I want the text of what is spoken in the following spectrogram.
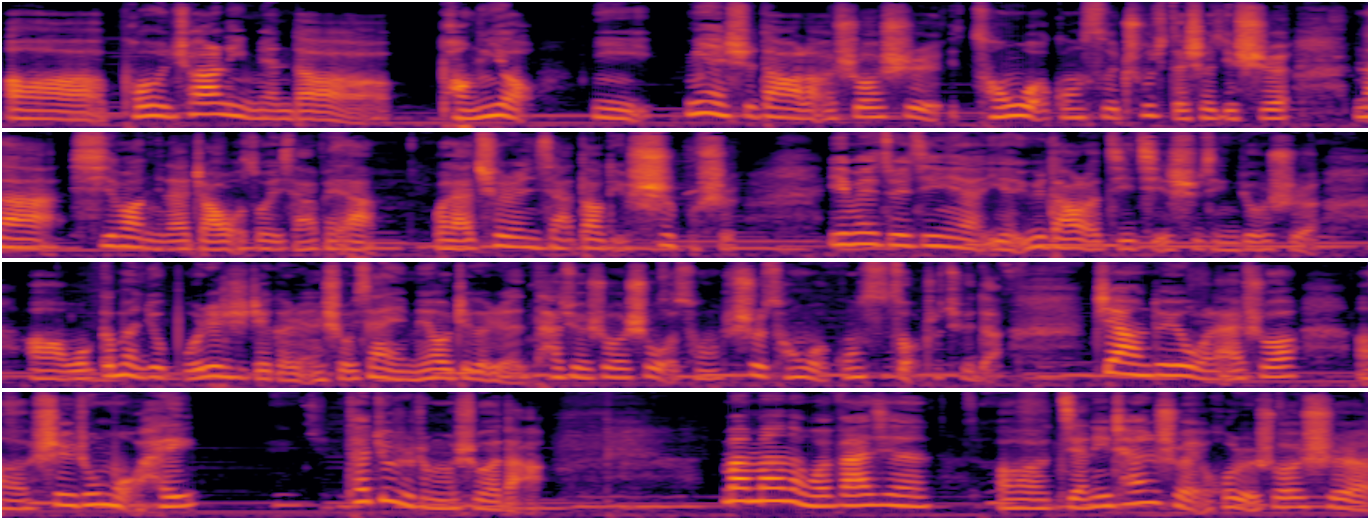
呃，朋友圈里面的朋友。你面试到了，说是从我公司出去的设计师，那希望你来找我做一下备案，我来确认一下到底是不是。因为最近也也遇到了几起事情，就是啊，我根本就不认识这个人，手下也没有这个人，他却说是我从是从我公司走出去的，这样对于我来说，呃，是一种抹黑。他就是这么说的。慢慢的我会发现。呃，简历掺水，或者说是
